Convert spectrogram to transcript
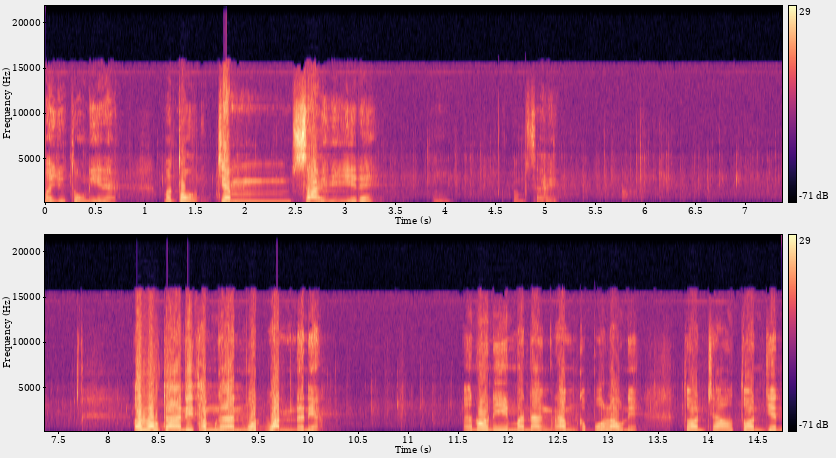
มาอยู่ตรงนี้เนี่ย มันต้องแจ่มใสเด้ อืมต้องใส เอาลวงตานี่ทำงานหมดวันแล้วเนี่ยอันโน่นนี่มานั่งทำกับพวกเราเนี่ยตอนเช้าตอนเย็น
